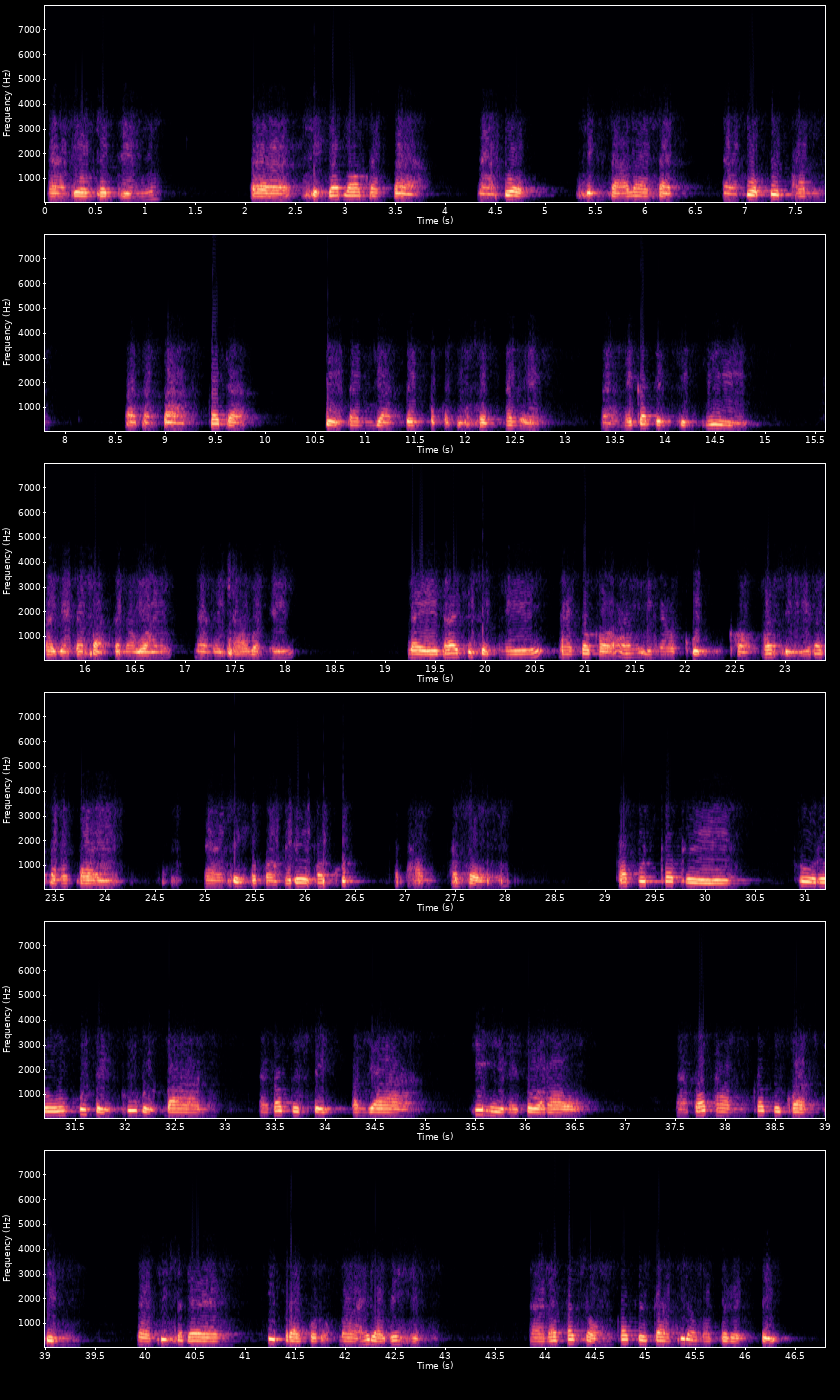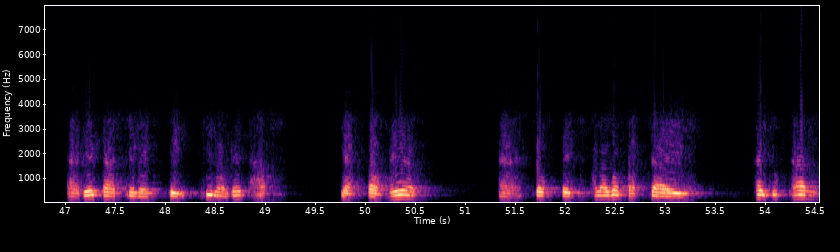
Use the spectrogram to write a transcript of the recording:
นะรวมจนถึงสิ่งแวดล้อมต่างๆนะพวกสิงสาราสัตว์นะพวกพืชพันธุ์ต่างๆ ก็จะเกิดเป็นอย่างเป็นปกติสุขนั่นเองนะนี่ก็เป็นสิ่งที่อยากจะฝากกันเอาไว้นะในเช้าวันนี้ ในท้ที่สุดนี้นะก็ขออ้างอิงเอาคุณของพระศรีรัตนตรัยนะซึ่งประกอบไปด้วยพระพุทธพระธรรมพระสงฆ์พระพุทธก็คือผู้รู้ผู้ตื่นผู้เบิกบานนะก็คือสติปัญญาที่มีในตัวเรานะพระธรรมก็คือความจริงนะที่แสดงที่ปรากฏออกมาให้เราได้เห็นนะและพระสงฆ์ก็คือการที่เรามาเจริญสติ ด้วยการเจริญสติที่เราได้ทำอย่างต่อเนื่องจงเป็นพระวปัจจัยให้ทุกท่าน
